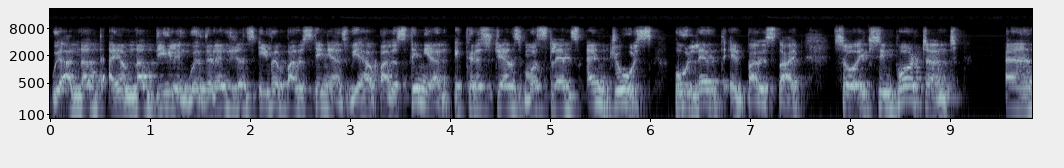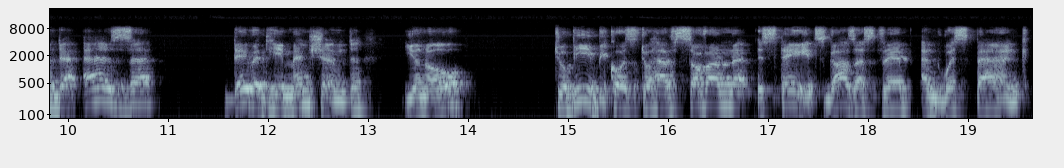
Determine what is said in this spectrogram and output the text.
We are not, I am not dealing with the religions, even Palestinians. We have Palestinian Christians, Muslims, and Jews who lived in Palestine. So it's important. And as uh, David, he mentioned, you know, to be, because to have sovereign states, Gaza Strip and West Bank,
